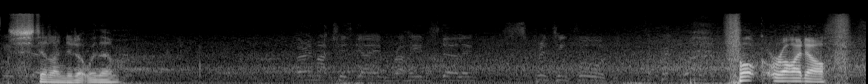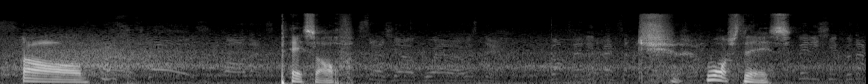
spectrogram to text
Here's Still ended up with him. Very much his game, Raheem Sterling, sprinting forward. A quick run. Fuck right off. Oh, Oh, piss off. Aguero, isn't it? Not many better Ch- Watch this. finishing from that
